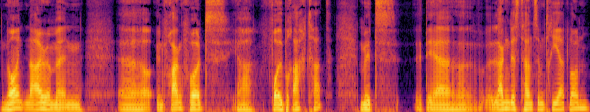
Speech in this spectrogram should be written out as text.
neunten Ironman äh, in Frankfurt ja vollbracht hat mit der Langdistanz im Triathlon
